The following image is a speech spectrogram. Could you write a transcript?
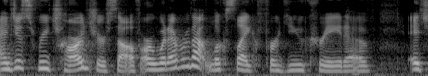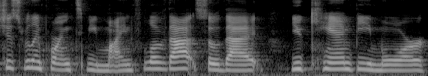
and just recharge yourself or whatever that looks like for you creative it's just really important to be mindful of that so that you can be more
